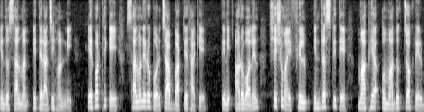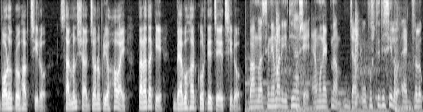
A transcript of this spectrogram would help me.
কিন্তু সালমান এতে রাজি হননি। এরপর থেকেই সালমানের ওপর চাপ বাড়তে থাকে। তিনি আরও বলেন, সে সময় ফিল্ম ইন্ডাস্ট্রিতে মাফিয়া ও মাদক চক্রের বড় প্রভাব ছিল। সালমান শাহ জনপ্রিয় হওয়ায় তারা তাকে ব্যবহার করতে চেয়েছিল। বাংলা সিনেমার ইতিহাসে এমন এক নাম, যার উপস্থিতি ছিল এক ঝলক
